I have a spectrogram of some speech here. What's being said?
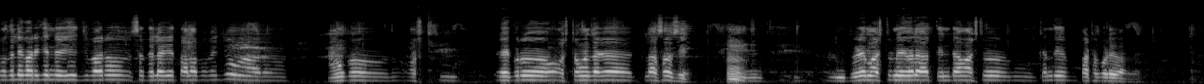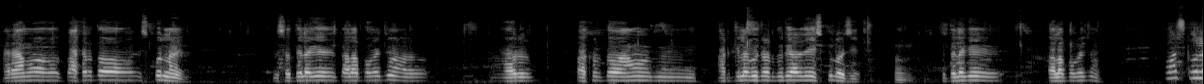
বদলি করিকি নেই যাবার সেদিলাগি তালা পকাইছু আর আমাকে একরু অষ্টম জায়গা ক্লাস আছে। ଯୋଡ଼େ ମାଷ୍ଟର ନେଇଗଲେ ଆଉ ତିନିଟା ମାଷ୍ଟର କେମିତି ପାଠ ପଢ଼େଇ ଆରେ ଆମ ପାଖରେ ତ ସ୍କୁଲ ନାହିଁ ସେଥିଲାଗି ତାଲା ପକେଇଛୁ ଆହୁରି ପାଖରେ ତ ଆମ ଆଠ କିଲୋମିଟର ଦୂରିଆରେ ଯାଇ ସ୍କୁଲ ଅଛି ସେଥିଲାଗି ତାଲା ପକେଇଛୁ আমার স্কুল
